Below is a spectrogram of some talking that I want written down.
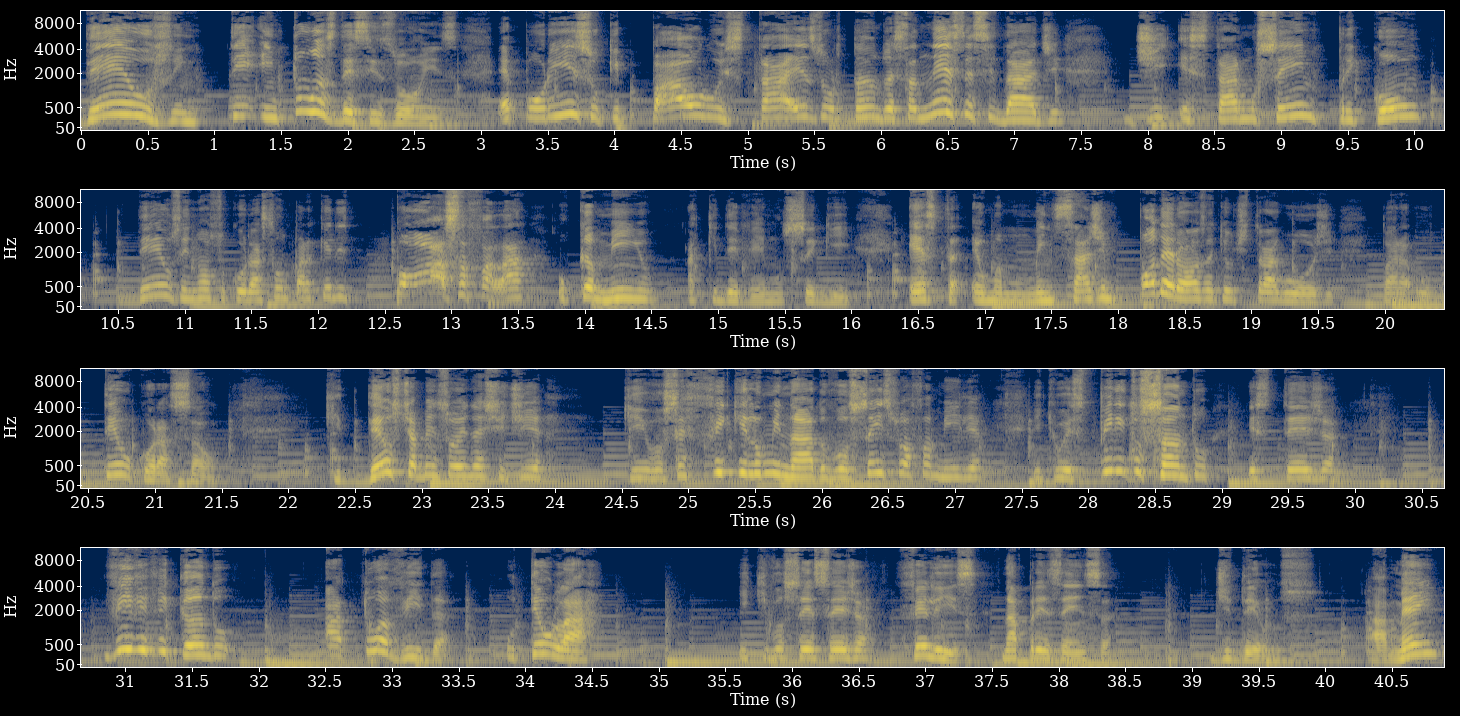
Deus em, te, em tuas decisões. É por isso que Paulo está exortando essa necessidade de estarmos sempre com Deus em nosso coração para que Ele possa falar o caminho a que devemos seguir. Esta é uma mensagem poderosa que eu te trago hoje para o teu coração. Que Deus te abençoe neste dia que você fique iluminado, você e sua família, e que o Espírito Santo esteja vivificando a tua vida, o teu lar, e que você seja feliz na presença de Deus. Amém?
